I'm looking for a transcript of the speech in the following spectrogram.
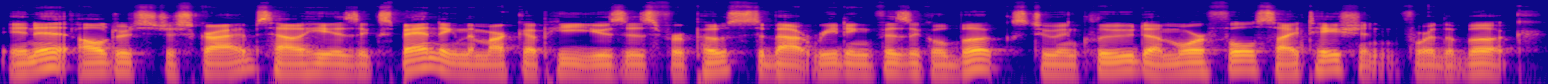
in it, Aldrich describes how he is expanding the markup he uses for posts about reading physical books to include a more full citation for the book.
